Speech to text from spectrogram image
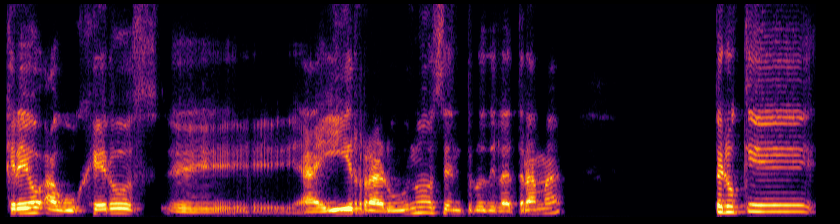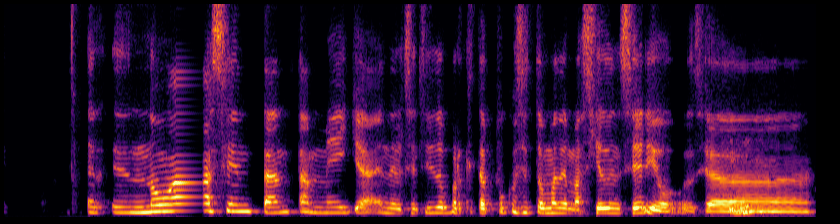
creo, agujeros eh, ahí rarunos dentro de la trama, pero que eh, eh, no hacen tanta mella en el sentido porque tampoco se toma demasiado en serio, o sea...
